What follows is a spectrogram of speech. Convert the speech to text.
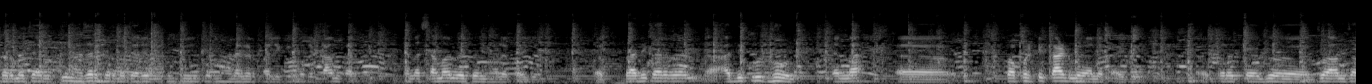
कर्मचारी तीन हजार कर्मचारी पिंपरी महानगरपालिकेमध्ये काम करतात. त्यांना समान वेतन झालं पाहिजे. प्राधिकरण अधिकृत होऊन त्यांना प्रॉपर्टी कार्ड मिळालं पाहिजे. परत जो जो आमचा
